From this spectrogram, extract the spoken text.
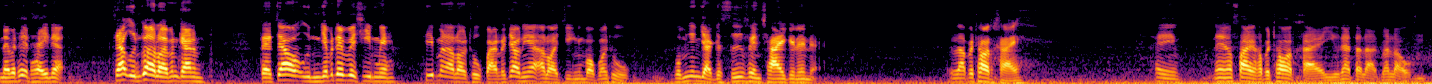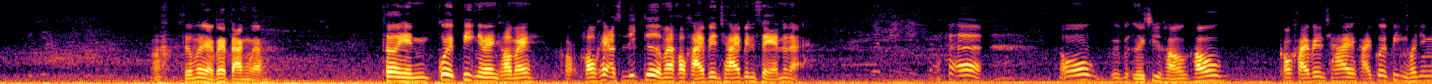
ในประเทศไทยเนี่ย เจ้าอื่นก็อร่อยเหมือนกัน แต่เจ้าอื่นยังไม่ได้ไปชิมไงที่มันอร่อยถูกปากแต่เจ้าเนี้ยอร่อยจริงบอกไม่ถูก ผมยังอยากจะซื้อแฟรนไชส์กันเลยเนี่ยเราไปทอดขาย ให้ใน้องฝ้ายเขาไปทอดขายอยู่หน้าตลาดบ้านเราเธอไม่อยากได้ตังค์เหรอ เธอเห็นกล้วยปิ้งอะไรเขาไหม เขาแค่เอาสติกเกอร์มาเขาขายแฟรนชส์เป็นแสนนั่นแหละเขาเอ่ยชื่อเขาเขาเขาขายเป็นชายขายกล้วยปิ้งเขายัง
